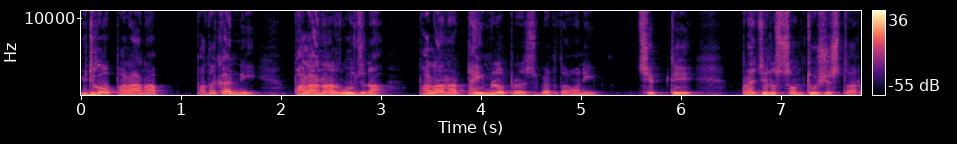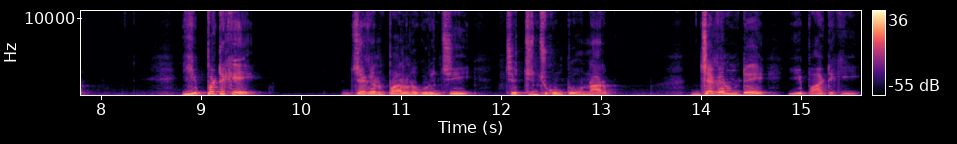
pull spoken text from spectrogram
ఇదిగో ఫలానా పథకాన్ని ఫలానా రోజున ఫలానా టైంలో ప్రవేశపెడతామని చెప్తే ప్రజలు సంతోషిస్తారు. ఇప్పటికే జగన్ పాలన గురించి చర్చించుకుంటూ ఉన్నారు. జగన్ ఉంటే ఈ పాటికి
